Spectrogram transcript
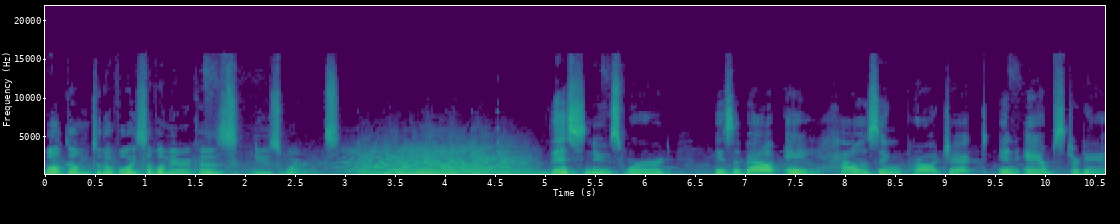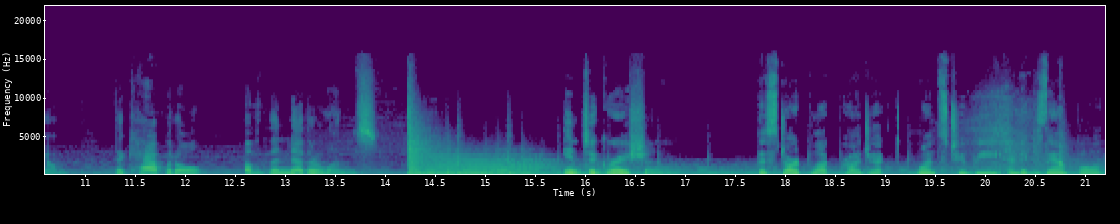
Welcome to the Voice of America's Newswords. This newsword is about a housing project in Amsterdam, the capital of the Netherlands. Integration. The Startblok Project wants to be an example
